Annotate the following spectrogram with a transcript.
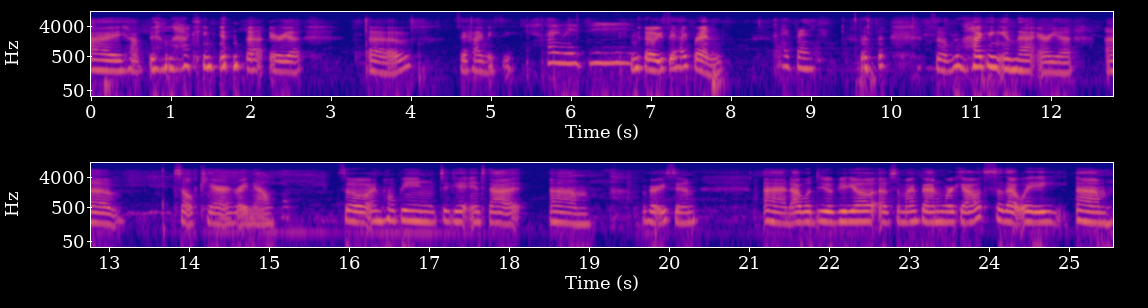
I have been lacking in that area of say hi Macy. Hi Macy. No, you say hi friends. Hi friends. so I've been lacking in that area of self-care right now. So I'm hoping to get into that um, very soon. And I will do a video of some of my band workouts so that way um,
